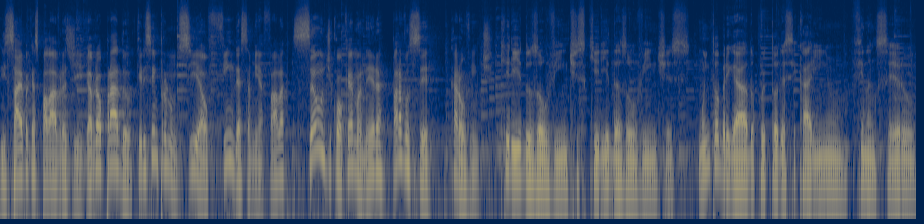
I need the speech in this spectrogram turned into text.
E saiba que as palavras de Gabriel Prado, que ele sempre pronuncia ao fim dessa minha fala, são de qualquer maneira para você, caro ouvinte. Queridos ouvintes, queridas ouvintes, muito obrigado por todo esse carinho financeiro,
